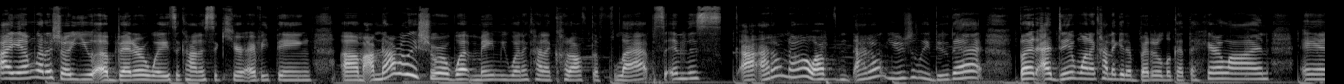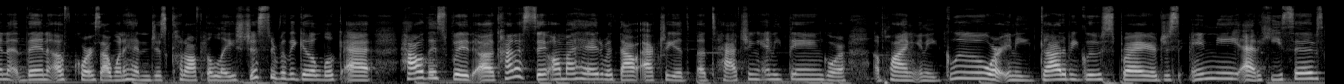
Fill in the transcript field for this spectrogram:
I am going to show you a better way to kind of secure everything. Um, I'm not really sure what made me want to kind of cut off the flaps in this. I, I don't know. I've, I don't usually do that, but I did want to kind of get a better look at the hairline. And then, of course, I went ahead and just cut off the lace just to really get a look at how this would uh, kind of sit on my head without actually attaching anything or applying any glue or any gotta be glue spray or just any adhesives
